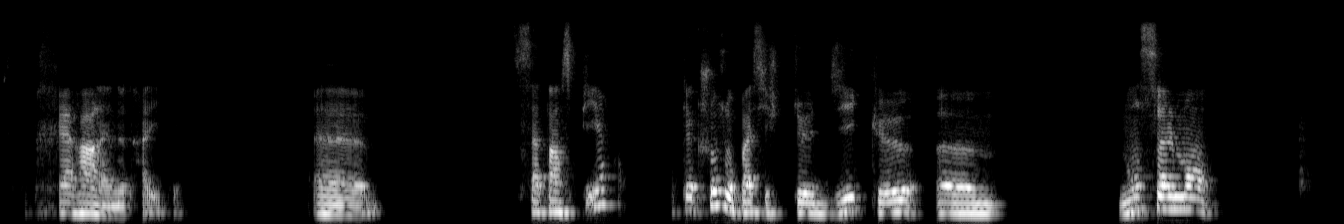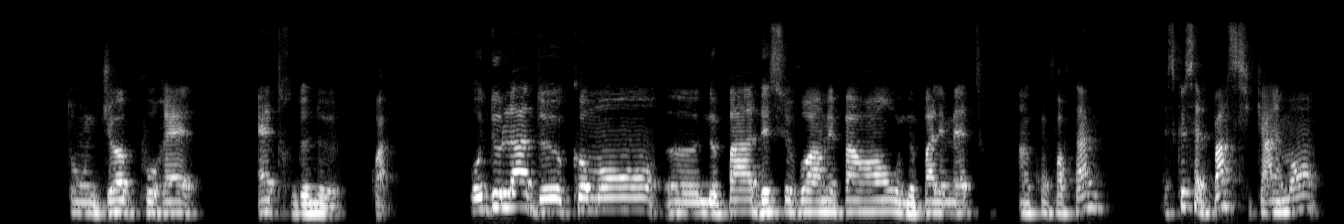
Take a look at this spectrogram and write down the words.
C'est très rare la neutralité. Euh, ça t'inspire quelque chose ou pas si je te dis que euh, non seulement ton job pourrait être de ne au-delà de comment euh, ne pas décevoir mes parents ou ne pas les mettre inconfortables, est-ce que ça te parle si carrément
